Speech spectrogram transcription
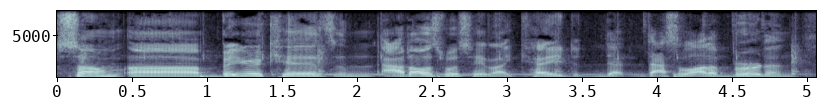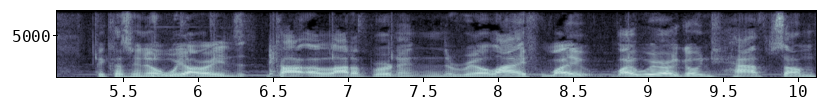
some uh, bigger kids and adults will say like, "Hey, that, that's a lot of burden," because you know we already got a lot of burden in the real life. Why why we are going to have some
